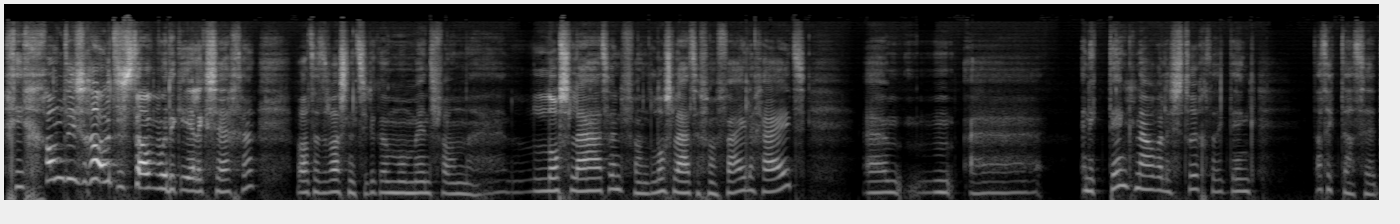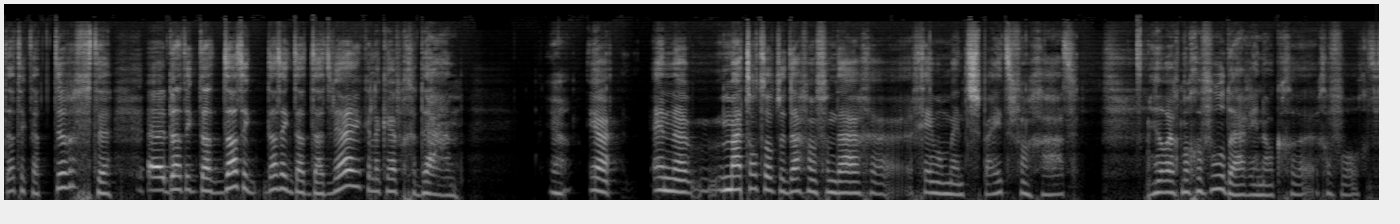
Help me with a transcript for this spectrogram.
gigantisch grote stap, moet ik eerlijk zeggen. Want het was natuurlijk een moment van uh, loslaten, van loslaten van veiligheid. Um, uh, en ik denk nou wel eens terug dat ik denk dat ik dat, uh, dat, ik dat durfde. dat, ik dat, dat, ik, dat ik dat daadwerkelijk heb gedaan. Ja. ja en, maar tot op de dag van vandaag geen moment spijt van gehad heel erg mijn gevoel daarin ook gevolgd.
